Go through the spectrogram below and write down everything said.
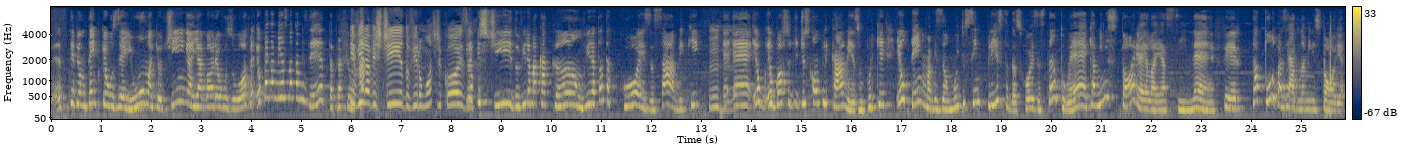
é, teve um tempo que eu usei uma que eu tinha e agora eu uso outra. Eu pego a mesma camiseta pra filmar. E vira vestido, vira um monte de coisa. Vira vestido, vira macacão, vira tanta coisa, sabe? Que uhum. é, é, eu, eu gosto de descomplicar mesmo, porque eu tenho uma visão muito simplista das coisas. Tanto é que a minha história ela é assim, né, Fer? Tá tudo baseado na minha história.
